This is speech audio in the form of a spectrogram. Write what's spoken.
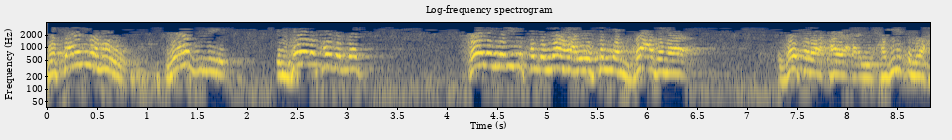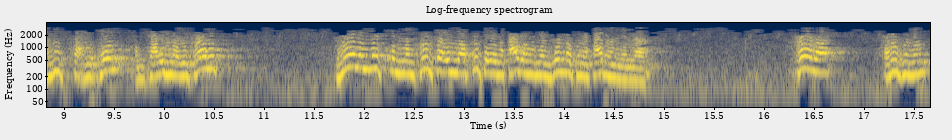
وكأنه لأجل إنزال هذا اللبس قال النبي صلى الله عليه وسلم بعدما ذكر الحديث من الحديث الصحيحين حديث علي بن أبي طالب ما من نفس منفوسه إلا قتل مقعده من الجنة ومقعده من النار. قال رجل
